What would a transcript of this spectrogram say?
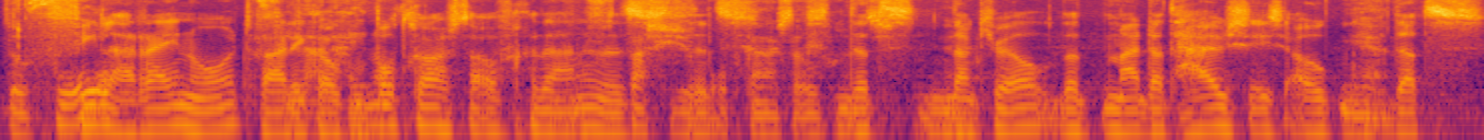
de Vol- Villa Rijnhoord, waar Villa ik ook een podcast over gedaan heb. Een Dat is- fantastische dat podcast. Dat, is- Ja. Dankjewel. Dat, maar dat huis is ook, Ja. dat,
